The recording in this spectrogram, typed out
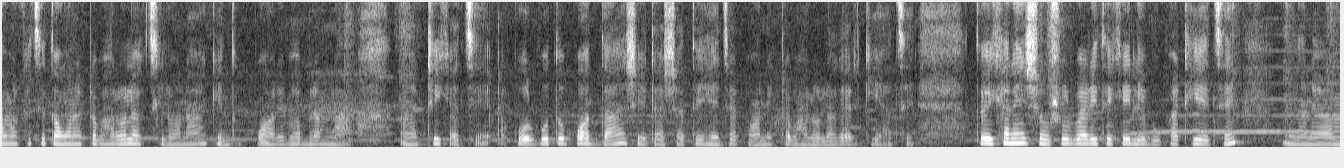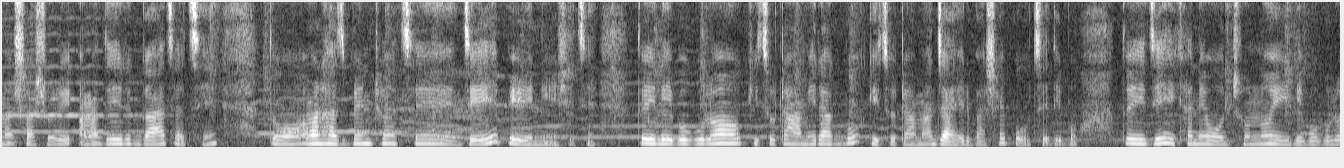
আমার কাছে তেমন একটা ভালো লাগছিল না, কিন্তু পরে ভাবলাম, না ঠিক আছে, করব তো পর্দা সেটার সাথে হেজাব অনেকটা ভালো লাগার কি আছে। তো এখানে শ্বশুর বাড়ি থেকে লেবু পাঠিয়েছে মানে আমার শাশুড়ি, আমাদের গাছ আছে তো আমার হাজব্যান্ড হচ্ছে যে পেড়ে নিয়ে এসেছে। তো এই লেবুগুলো কিছুটা আমি রাখব, কিছুটা আমার জায়ের বাসায় পৌঁছে দিব। তো এই যে এখানে ওর জন্য এই লেবুগুলো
